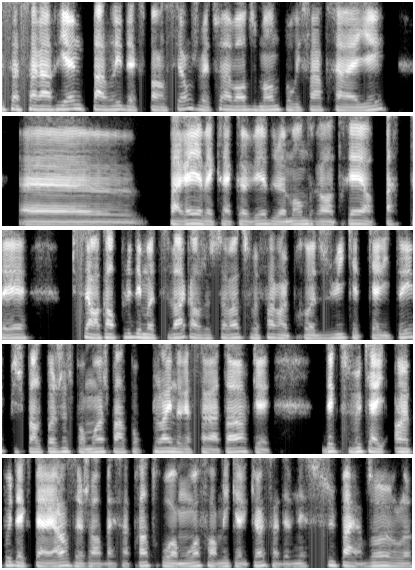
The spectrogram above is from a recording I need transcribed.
ça sert à rien de parler d'expansion. Je vais-tu avoir du monde pour y faire travailler? Euh, pareil avec la COVID, le monde rentrait, repartait. C'est encore plus démotivant quand justement tu veux faire un produit qui est de qualité. Puis je parle pas juste pour moi, je parle pour plein de restaurateurs que dès que tu veux qu'il y ait un peu d'expérience, de genre ben ça prend trois mois former quelqu'un, ça devenait super dur là.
